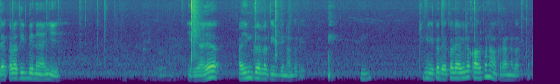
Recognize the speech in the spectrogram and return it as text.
දැකලා තිබ්බේ නෑ අයියේ. ඒ අය අයින් කරලා තිබ්බේ නගරේ. ඉතින් ඒක දැකලා ඇවිල්ලා කල්පනා කරන්න ගත්තා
